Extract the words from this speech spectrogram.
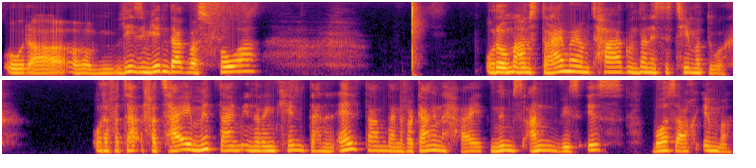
oder ähm, lese ihm jeden Tag was vor oder umarm's dreimal am Tag und dann ist das Thema durch. Oder verzeih, verzeih mit deinem inneren Kind, deinen Eltern, deiner Vergangenheit, nimm es an, wie es ist, was auch immer.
